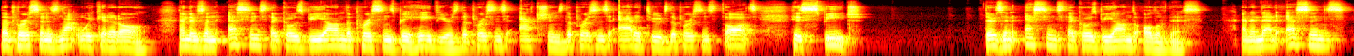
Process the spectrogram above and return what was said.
That person is not wicked at all. And there's an essence that goes beyond the person's behaviors, the person's actions, the person's attitudes, the person's thoughts, his speech. There's an essence that goes beyond all of this. And in that essence,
